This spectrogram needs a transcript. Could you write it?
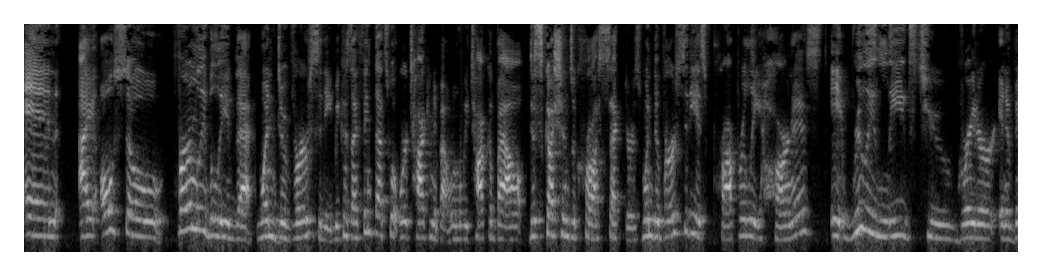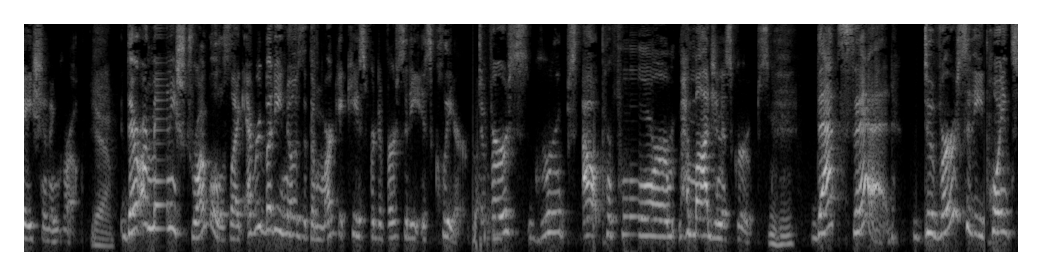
and I also firmly believe that when diversity, because I think that's what we're talking about when we talk about discussions across sectors, when diversity is properly harnessed, it really leads to greater innovation and growth. Yeah. There are many struggles. Like everybody knows that the market case for diversity is clear. Diverse groups outperform homogenous groups. Mm-hmm. That said, diversity points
